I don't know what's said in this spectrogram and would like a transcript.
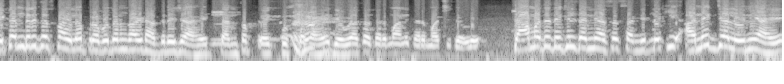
एकंदरीतच पाहिलं प्रबोधनकार ठाकरे जे आहेत त्यांचं एक पुस्तक आहे देवळाचा धर्म आणि धर्माची देवळे. त्यामध्ये देखील त्यांनी असं सांगितलं की अनेक ज्या लेणी आहे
